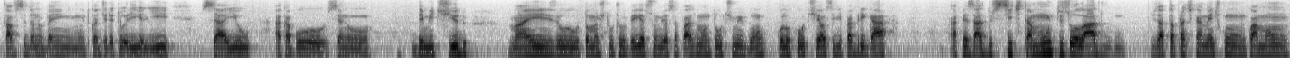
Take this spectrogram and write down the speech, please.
estava se dando bem muito com a diretoria ali, saiu, acabou sendo demitido, mas o Thomas Tuchel veio, assumiu essa fase, montou um time bom, colocou o Chelsea ali para brigar, apesar do City estar tá muito isolado, já está praticamente com, com a mão,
